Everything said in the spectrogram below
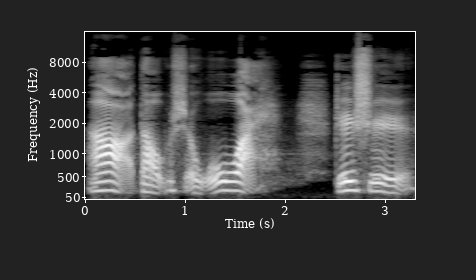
啊，倒是无碍，只是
